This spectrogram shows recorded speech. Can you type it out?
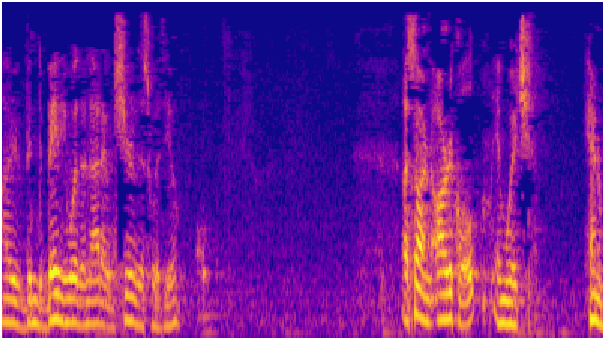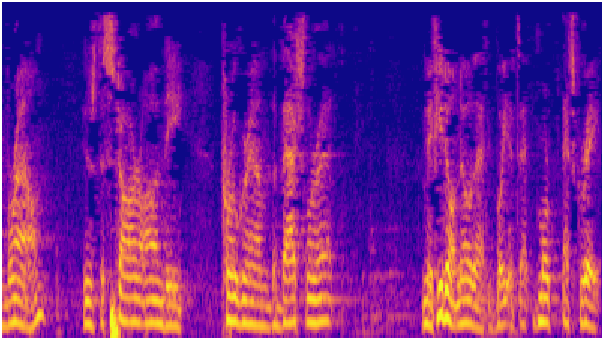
I've been debating whether or not I would share this with you. I saw an article in which Hannah Brown, who's the star on the program The Bachelorette, I mean, if you don't know that, boy, more, that's great.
